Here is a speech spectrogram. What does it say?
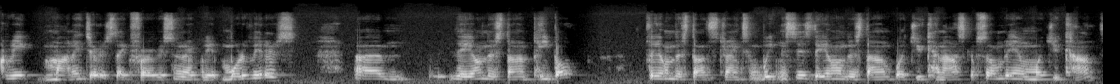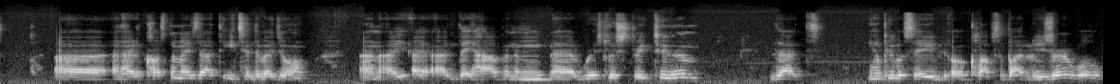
Great managers like Ferguson are great motivators. Um, they understand people. They understand strengths and weaknesses. They understand what you can ask of somebody and what you can't, uh, and how to customize that to each individual. And I, I and they have an uh, ruthless streak to them that you know, people say, "Oh, Klopp's a bad loser." Well,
